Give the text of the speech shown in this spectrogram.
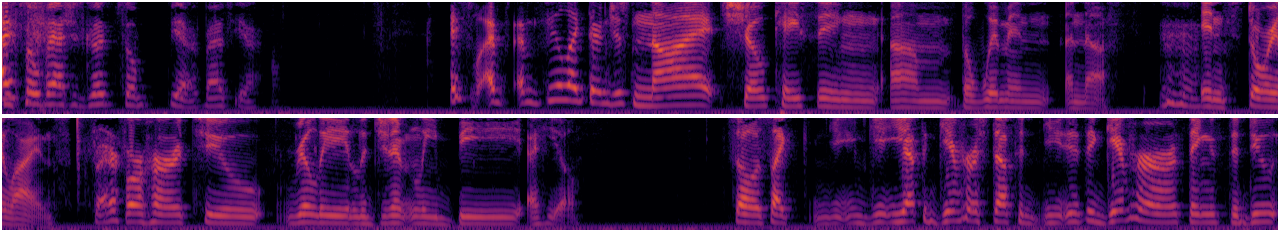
She's so bad, she's good. So yeah, bad. Yeah. It's, I, I feel like they're just not showcasing um, the women enough in storylines Mm-hmm. For her to really legitimately be a heel. So it's like you, you have to give her stuff to you have to give her things to do.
